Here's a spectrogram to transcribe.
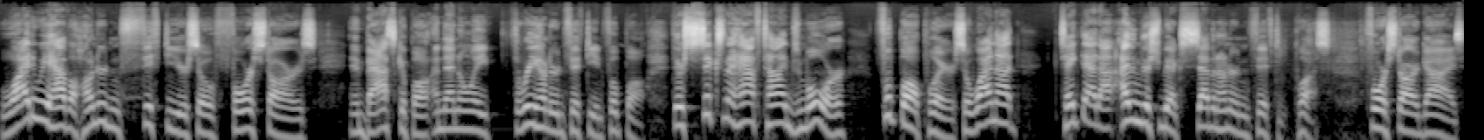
why do we have 150 or so four stars in basketball and then only 350 in football? There's six and a half times more football players. So why not take that out? I think there should be like 750 plus four star guys.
